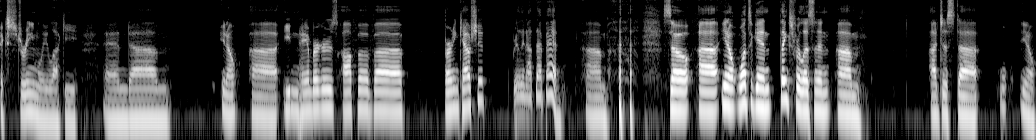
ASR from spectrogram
extremely lucky. And, um, you know, uh, eating hamburgers off of uh, burning cow shit, really not that bad. Um, so, uh, you know, once again, thanks for listening. Um, I just, uh, you know,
